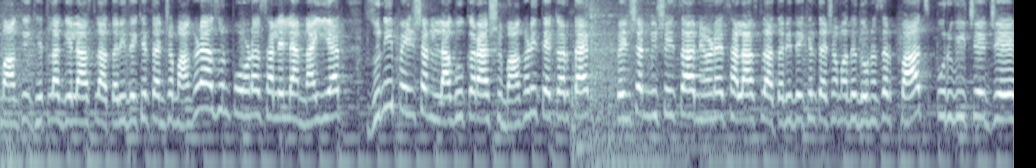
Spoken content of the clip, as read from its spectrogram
मागे घेतला गेला असला तरी देखील त्यांच्या मागण्या अजून पूर्ण झालेल्या नाही आहेत जुनी पेन्शन लागू करा अशी मागणी ते करतायत. पेन्शन विषयीचा निर्णय झाला असला तरी देखील त्याच्यामध्ये दोन हजार पाच पूर्वीचे जे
